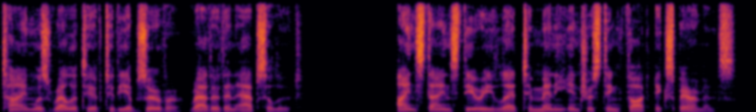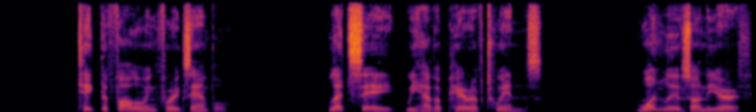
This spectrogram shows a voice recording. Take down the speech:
time was relative to the observer rather than absolute. Einstein's theory led to many interesting thought experiments. Take the following for example. Let's say, we have a pair of twins. One lives on the Earth,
